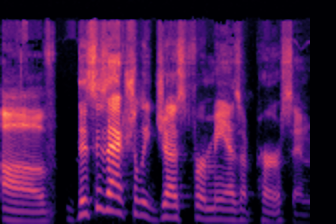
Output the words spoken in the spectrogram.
of this is actually just for me as a person.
